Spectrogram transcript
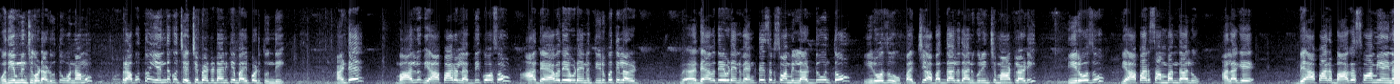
ఉదయం నుంచి కూడా అడుగుతూ ఉన్నాము. ప్రభుత్వం ఎందుకు చర్చ పెట్టడానికి భయపడుతుంది? అంటే వాళ్ళు వ్యాపార లబ్ధి కోసం ఆ దేవదేవుడైన తిరుపతి లడ్- దేవదేవుడైన వెంకటేశ్వర స్వామి లడ్డూతో ఈరోజు పచ్చి అబద్ధాలు దాని గురించి మాట్లాడి ఈరోజు వ్యాపార సంబంధాలు అలాగే వ్యాపార భాగస్వామి అయిన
